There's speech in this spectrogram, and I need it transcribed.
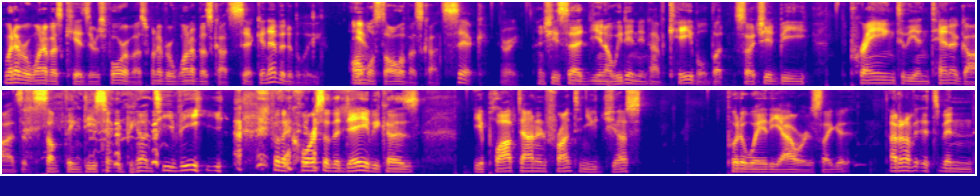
whenever one of us kids, there was four of us. Whenever one of us got sick, inevitably, almost all of us got sick. Right. And she said, you know, we didn't even have cable, but so she'd be praying to the antenna gods that something decent would be on TV for the course of the day because you plop down in front and you just put away the hours. Like, I don't know if it's been,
